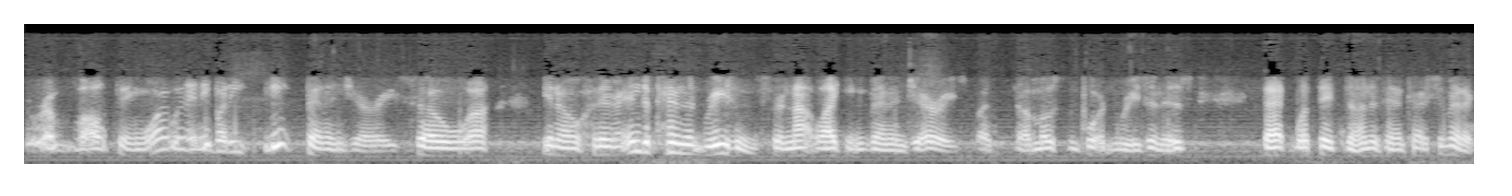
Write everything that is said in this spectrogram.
revolting. Why would anybody eat Ben and Jerry's? So, uh, you know, there are independent reasons for not liking Ben and Jerry's, but the most important reason is that what they've done is anti-Semitic.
